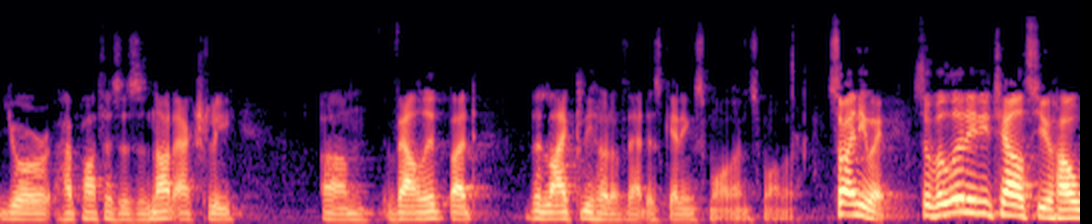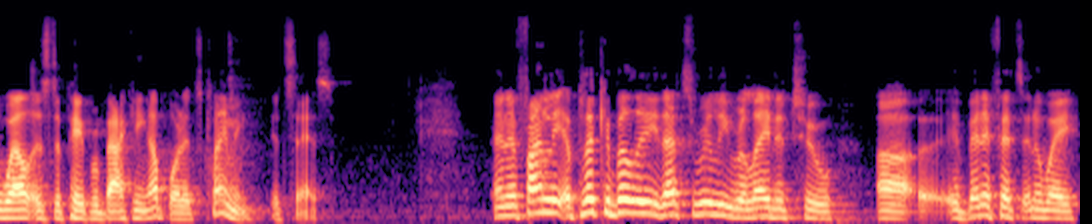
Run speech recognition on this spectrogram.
your hypothesis is not actually um, valid, but the likelihood of that is getting smaller and smaller. So anyway, so validity tells you how well is the paper backing up what it's claiming, it says. And then finally, applicability, that's really related to, uh, it benefits in a way,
